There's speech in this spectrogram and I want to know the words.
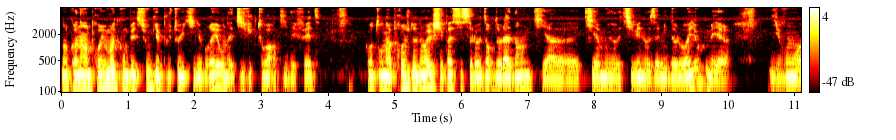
Donc on a un premier mois de compétition qui est plutôt équilibré. On a 10 victoires, 10 défaites. Quand on approche de Noël, je sais pas si c'est l'odeur de la dinde qui a, qui a motivé nos amis de l'Ohio, mais ils vont,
